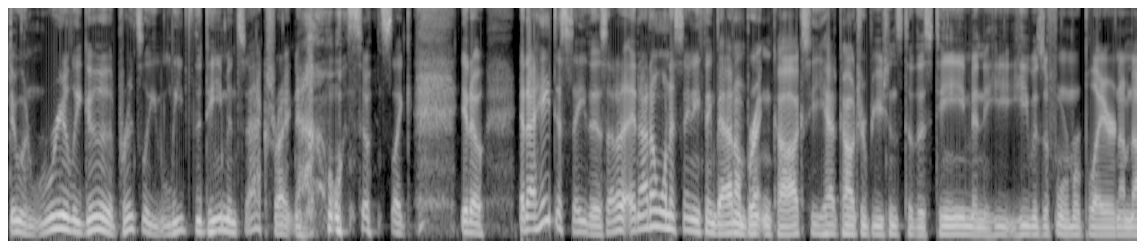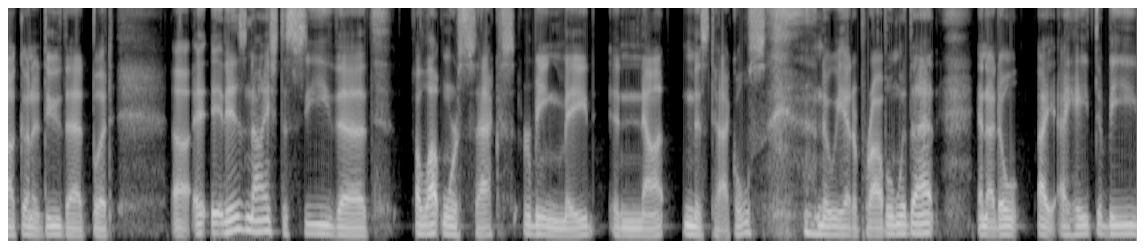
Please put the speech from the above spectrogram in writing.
doing really good. Princely leads the team in sacks right now. so it's like, you know, and I hate to say this, and I don't want to say anything bad on Brenton Cox. He had contributions to this team, and he he was a former player, and I'm not going to do that. But uh, it, it is nice to see that a lot more sacks are being made and not missed tackles. I know he had a problem with that, and I don't. I, I hate to be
